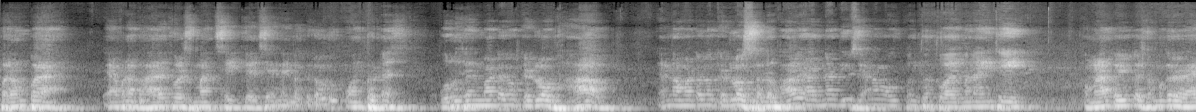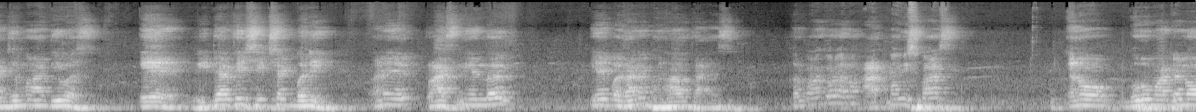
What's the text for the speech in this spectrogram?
પરંપરા એ આપણા ભારત વર્ષમાં જ શીખે છે અને એટલો કેટલો બધું કોન્ફિડન્સ ગુરુજન માટેનો કેટલો ભાવ, એમના માટેનો કેટલો સદભાવ આજના દિવસે એનામાં ઉત્પન્ન થતો હોય. મને અહીંથી હમણાં કહ્યું કે સમગ્ર રાજ્યમાં આ દિવસ એ વિદ્યાર્થી શિક્ષક બની અને ક્લાસની અંદર એ બધાને ભણાવતા હશે. કલ્પના કરો એનો આત્મવિશ્વાસ, એનો ગુરુ માટેનો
